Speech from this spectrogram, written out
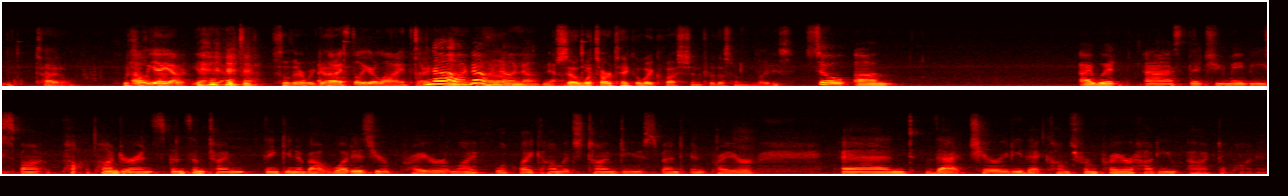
title. Which oh, is yeah, yeah, yeah, yeah, yeah. So there we I go. thought I stole your line. Sorry. No, no, No. no, no, no. So what's our takeaway question for this one, ladies? So um, I would ask that you maybe spon- ponder and spend some time thinking about what is your prayer life look like? How much time do you spend in prayer? And that charity that comes from prayer, how do you act upon it?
